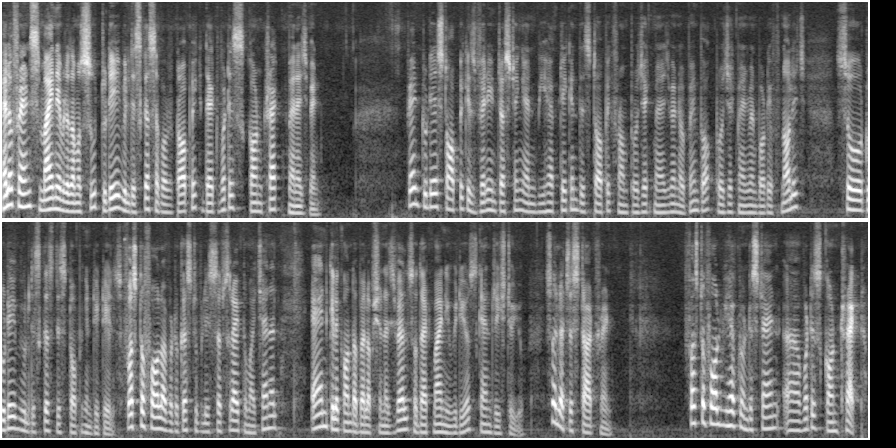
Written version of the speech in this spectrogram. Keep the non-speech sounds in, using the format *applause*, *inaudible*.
Hello friends, my name is Ramasu. Today we'll discuss about a topic that what is contract management. Friend, today's topic is very interesting and we have taken this topic from project management or PMBOK, project management body of knowledge. So today we will discuss this topic in details. First of all, I would request to please subscribe to my channel and click on the bell option as well so that my new videos can reach to you. So let's start friend. First of all, we have to understand uh, what is contract.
